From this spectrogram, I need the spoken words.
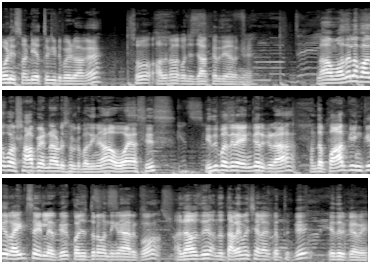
போலீஸ் வண்டியை தூக்கிட்டு போயிடுவாங்க. ஸோ அதனால் கொஞ்சம் ஜாக்கிரதையாக இருங்க. நான் முதல்ல பார்க்க போகிற ஷாப் என்ன அப்படின்னு சொல்லிட்டு பார்த்தீங்கன்னா ஓயாசிஸ் இது பார்த்தீங்கன்னா எங்கே இருக்குடா? அந்த பார்க்கிங்க்கு ரைட் சைடில் இருக்குது கொஞ்சம் தூரம் வந்தீங்கன்னா இருக்கும். அதாவது அந்த தலைமைச் செயலகத்துக்கு எதிர்க்கவே.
